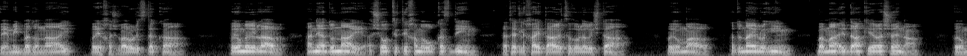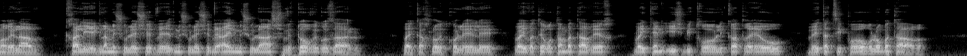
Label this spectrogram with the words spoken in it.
והעמיד באדוני, ויחשבה לו לצדקה. ויאמר אליו, אני אדוני, אשר הוצאתיך מאור כסדים, לתת לך את הארץ הזו לרשתה. ויאמר, אדוני אלוהים, במה אדע כי ארשנה? ויאמר אליו, קחה לי עגלה משולשת, ועז משולשת, ועיל משולש, ותור וגוזל. ויקח לו את כל אלה, ויוותר אותם בתווך, ויתן איש בתרו לקראת רעהו, ואת הציפור לא בתר.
